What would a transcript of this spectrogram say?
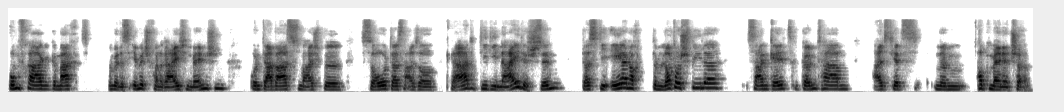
Umfrage gemacht, über das Image von reichen Menschen. Und da war es zum Beispiel so, dass also gerade die, die neidisch sind, dass die eher noch dem Lottospieler sein Geld gegönnt haben, als jetzt einem Topmanager.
